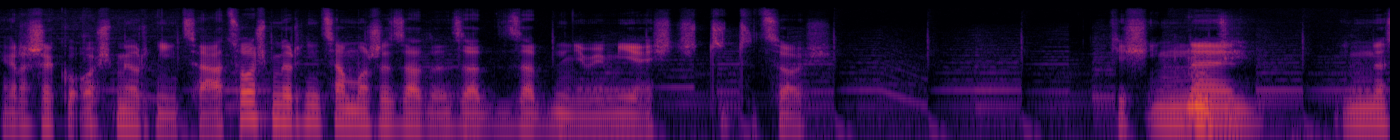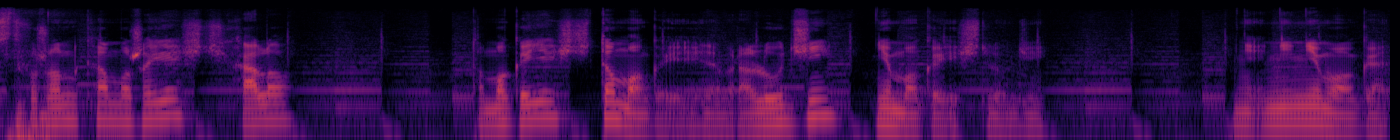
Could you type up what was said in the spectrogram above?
Grasz jako ośmiornica. A co ośmiornica może za, za, za nie wiem, jeść, czy, czy coś? Jakieś inne, Ludzi. inne stworzonka może jeść? Halo? To mogę jeść? To mogę jeść, dobra. Ludzi? Nie mogę jeść ludzi. Nie, nie, nie mogę.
